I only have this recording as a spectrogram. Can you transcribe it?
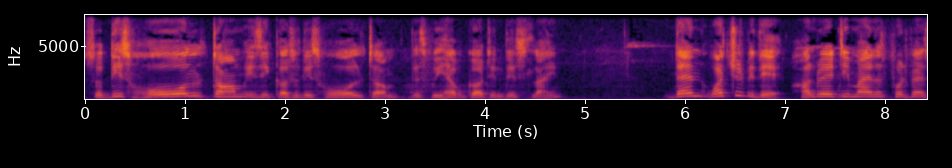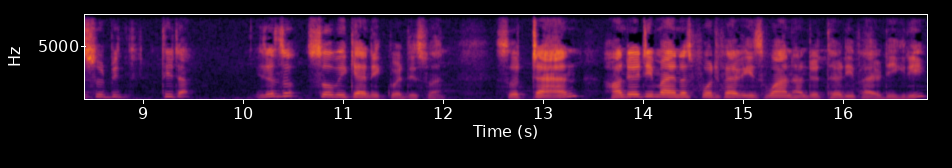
so this whole term is equal to this whole term. This we have got in this line. Then what should be there? 180 minus 45 should be theta. Isn't so? So we can equate this one. So tan 180 minus 45 is 135 degree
